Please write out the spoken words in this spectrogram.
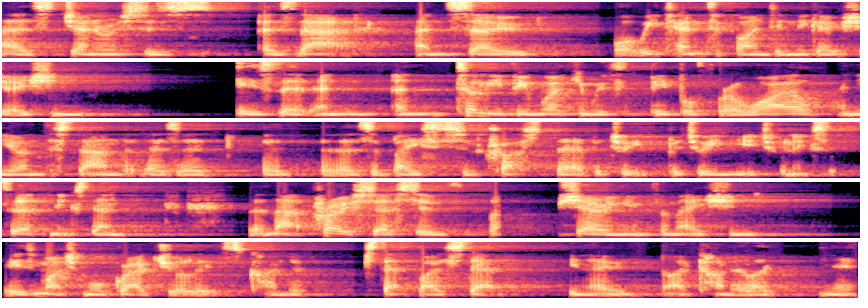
as generous as as that, and so what we tend to find in negotiation is that and, until you've been working with people for a while and you understand that there's a, a there's a basis of trust there between between you to a ex- certain extent, that that process of sharing information is much more gradual. It's kind of step by step you know, I kind of like, you know,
